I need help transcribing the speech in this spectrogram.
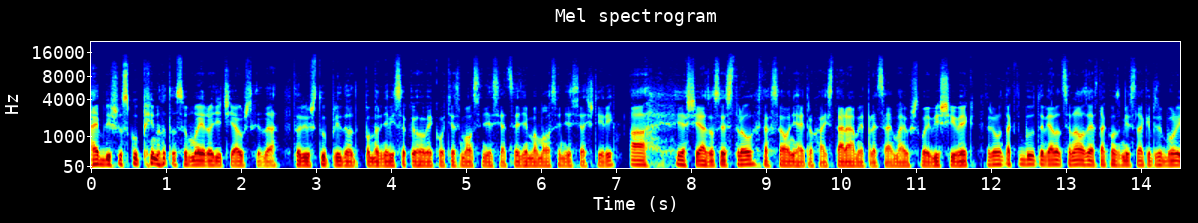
Najbližšiu skupinu, to sú moji rodičia už teda, ktorí už vstúpili do pomerne vysokého veku, otec má 87, mama 84. A ešte ja so sestrou, tak sa o nich aj trocha aj staráme, predsa aj majú už svoj vyšší vek. Takže ono tak budú tie Vianoce naozaj v takom zmysle, keby sme boli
